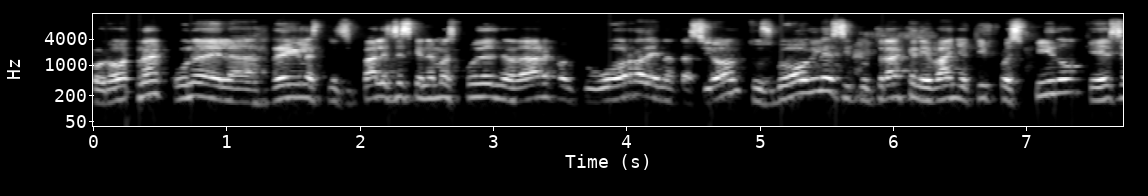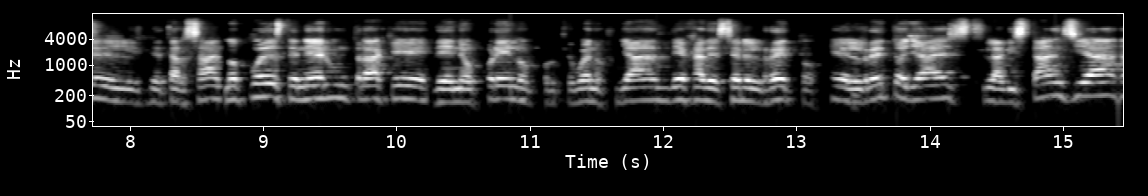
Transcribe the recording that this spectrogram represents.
corona, una de las reglas principales es que nada más puedes nadar con tu gorra de natación, tus gogles y tu traje de baño tipo Speedo, que es el de Tarzán. No puedes tener un traje de neopreno porque, bueno, ya deja de ser el reto. El reto ya es la distancia,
